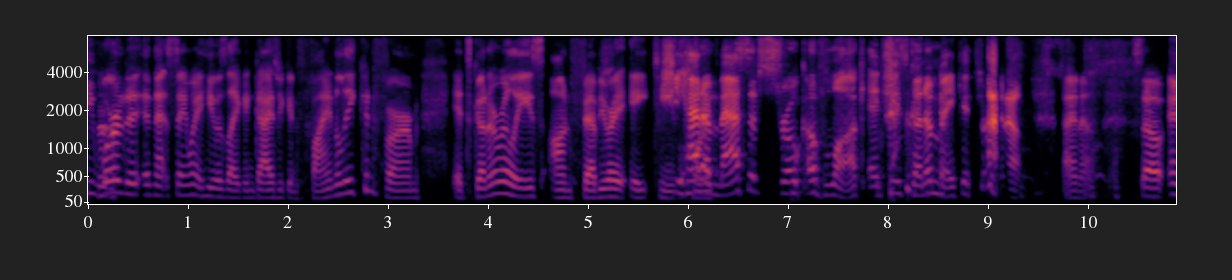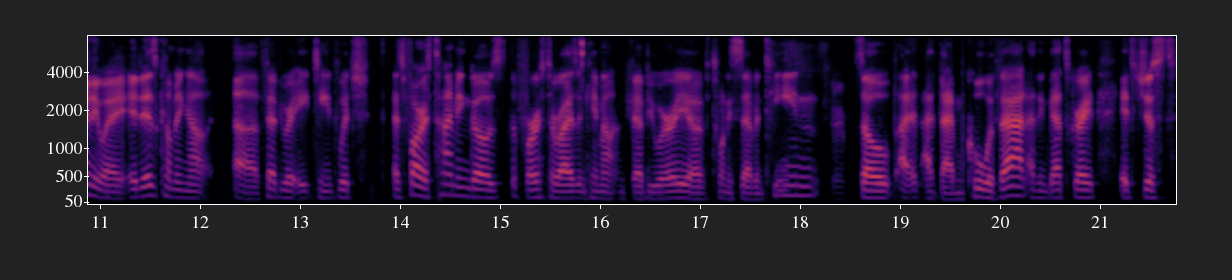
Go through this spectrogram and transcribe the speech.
He worded it in that same way. He was like, and guys, we can finally confirm it's gonna release on February 18th. she had a massive stroke of luck and she's gonna make it through I know, I know. So anyway, it is coming out uh, February 18th, which, as far as timing goes, the first Horizon came out in February of 2017. Sure. So I, I, I'm cool with that. I think that's great. It's just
